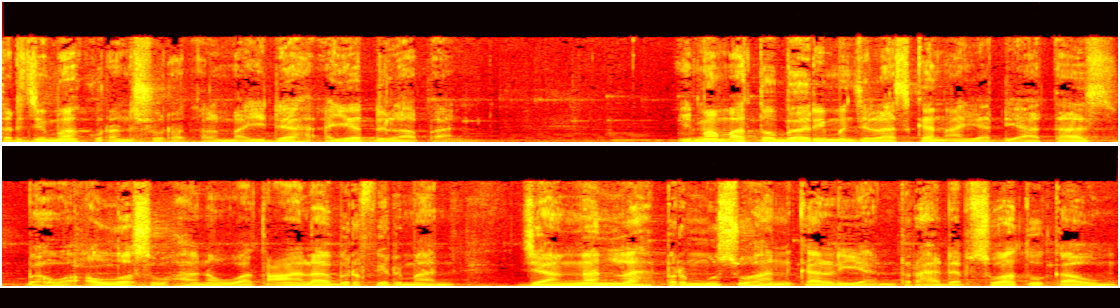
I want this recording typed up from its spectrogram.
Terjemah Quran Surat Al-Ma'idah ayat 8 Imam At-Tabari menjelaskan ayat di atas bahwa Allah Subhanahu wa taala berfirman, "Janganlah permusuhan kalian terhadap suatu kaum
